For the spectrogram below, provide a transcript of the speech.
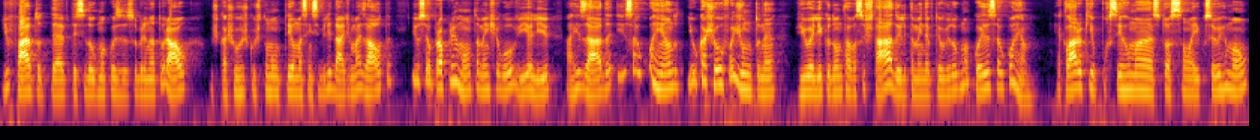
de fato deve ter sido alguma coisa sobrenatural os cachorros costumam ter uma sensibilidade mais alta, e o seu próprio irmão também chegou a ouvir ali a risada e saiu correndo. E o cachorro foi junto, né? Viu ali que o dono estava assustado, ele também deve ter ouvido alguma coisa e saiu correndo. É claro que por ser uma situação aí com seu irmão,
